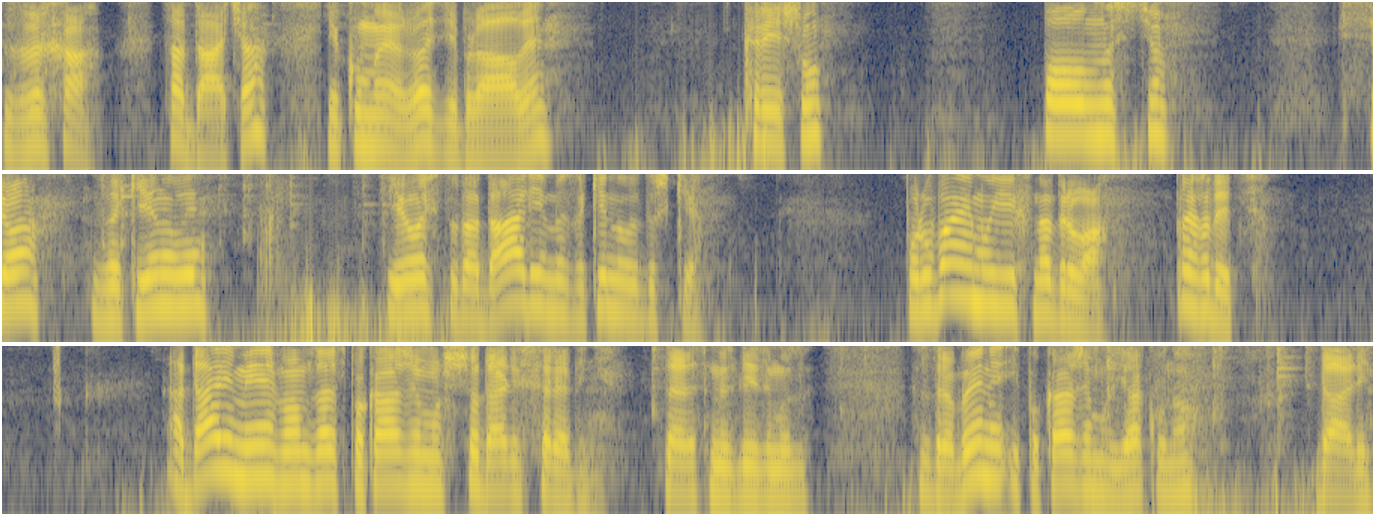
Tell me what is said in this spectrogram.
зверха ця дача, яку ми розібрали. Кришу повністю. Все, закинули. І ось туди далі ми закинули дошки. Порубаємо їх на дрова. Пригодиться. А далі ми вам зараз покажемо, що далі всередині. Зараз ми зліземо з драбини і покажемо, як воно далі.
